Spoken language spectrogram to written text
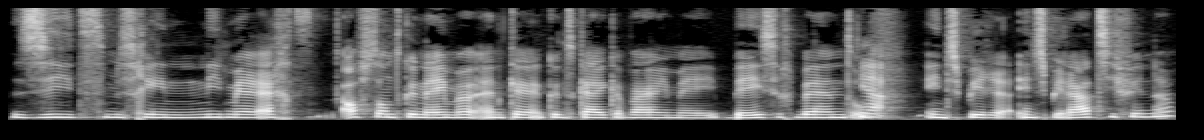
ziet, misschien niet meer echt afstand kunt nemen en kunt kijken waar je mee bezig bent of inspiratie vinden.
